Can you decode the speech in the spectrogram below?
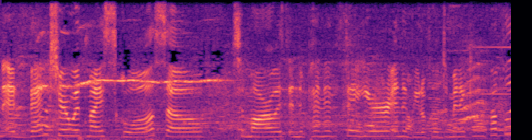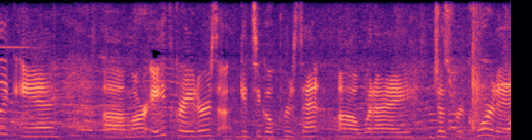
Moment adventure with my school. So tomorrow is Independence Day here in the beautiful Dominican Republic, and um, our eighth graders get to go present uh, what I just recorded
